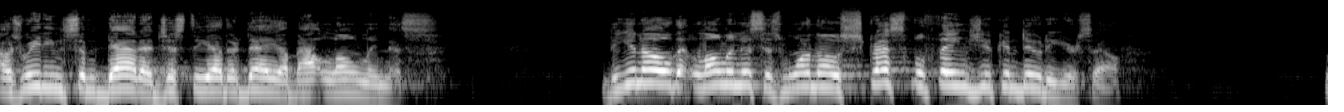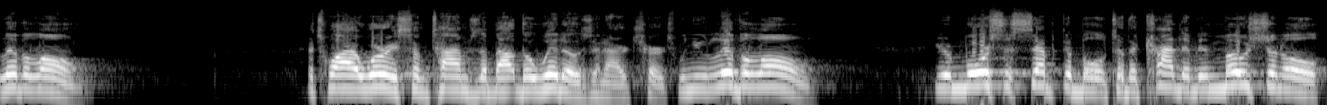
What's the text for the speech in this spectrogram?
I was reading some data just the other day about loneliness. Do you know that loneliness is one of those stressful things you can do to yourself? Live alone. That's why I worry sometimes about the widows in our church. When you live alone, you're more susceptible to the kind of emotional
